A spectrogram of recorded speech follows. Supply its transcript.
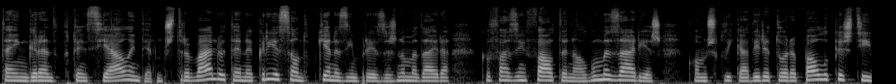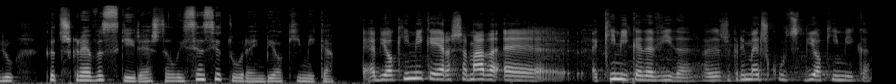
Tem grande potencial em termos de trabalho, até na criação de pequenas empresas na Madeira que fazem falta em algumas áreas, como explica a diretora Paula Castilho, que descreve a seguir esta licenciatura em bioquímica. A bioquímica era chamada a, eh, a química da vida, os primeiros cursos de bioquímica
